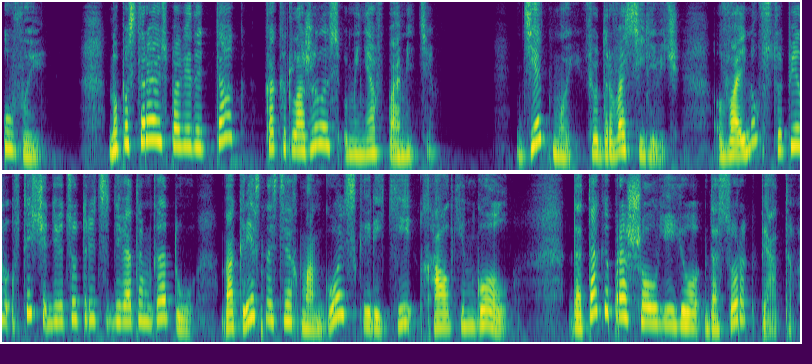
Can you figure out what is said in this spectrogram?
увы, но постараюсь поведать так, как отложилось у меня в памяти. Дед мой, Федор Васильевич, в войну вступил в 1939 году в окрестностях монгольской реки Халкингол – да так и прошел ее до сорок пятого.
